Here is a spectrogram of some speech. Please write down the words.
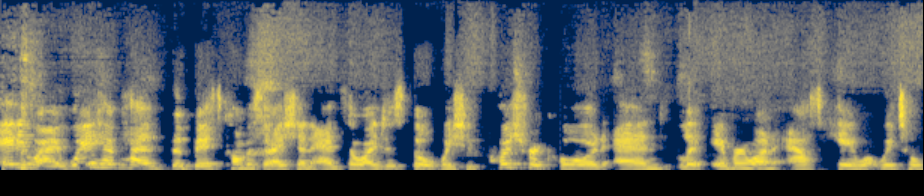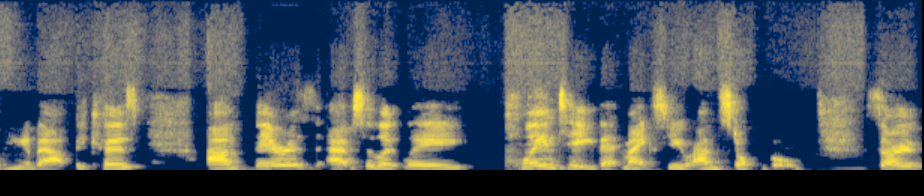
Anyway, we have had the best conversation. And so I just thought we should push record and let everyone else hear what we're talking about because um, there is absolutely plenty that makes you unstoppable. So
